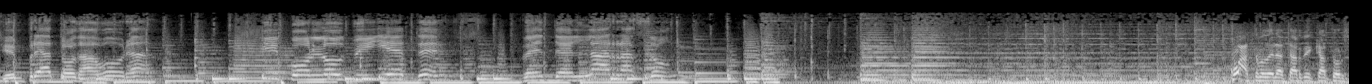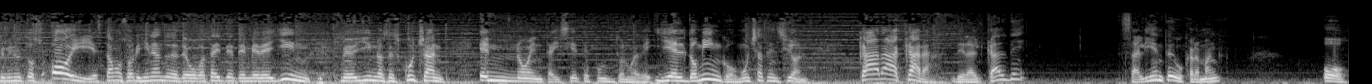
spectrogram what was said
siempre a toda hora. Y por los billetes venden la razón. Cuatro de la tarde, 14 minutos. Hoy estamos originando desde Bogotá y desde Medellín. Medellín nos escuchan en 97.9. Y el domingo, mucha atención, cara a cara del alcalde saliente de Bucaramanga o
